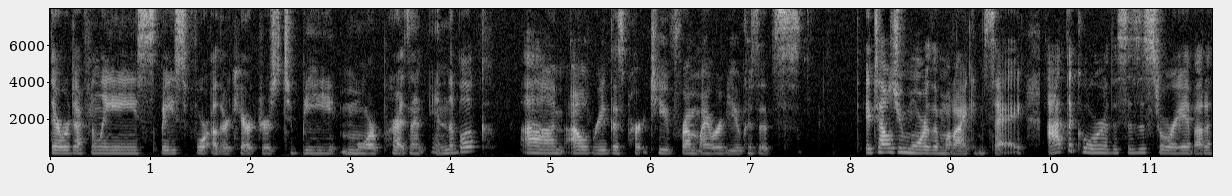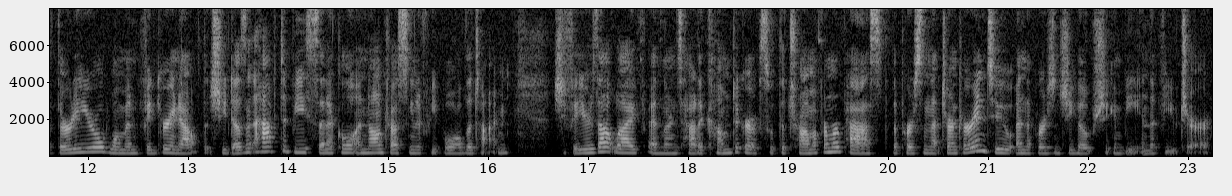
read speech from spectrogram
There were definitely space for other characters to be more present in the book. Um, I'll read this part to you from my review because it's it tells you more than what I can say. At the core, this is a story about a 30-year-old woman figuring out that she doesn't have to be cynical and non-trusting of people all the time. She figures out life and learns how to come to grips with the trauma from her past, the person that turned her into, and the person she hopes she can be in the future.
